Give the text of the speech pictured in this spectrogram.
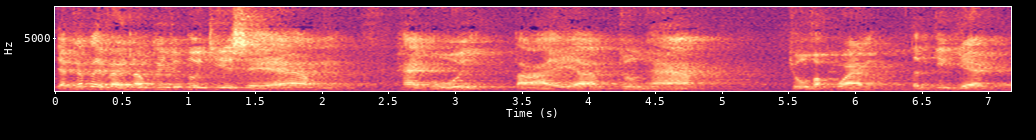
Và cách đây vài năm khi chúng tôi chia sẻ hai buổi tại trường hạ chùa Phật Quang tỉnh Kiên Giang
